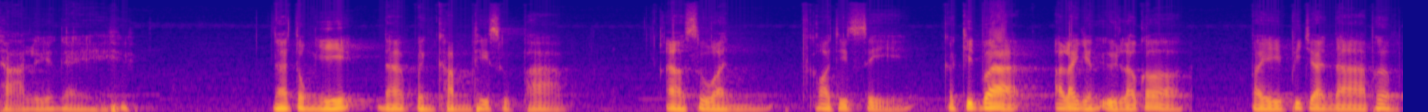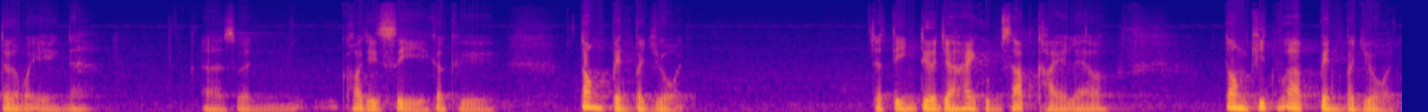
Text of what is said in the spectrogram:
ฉานหรือยังไงนะตรงนี้นะเป็นคำที่สุภาพอ่าส่วนข้อที่สี่ ก็คิดว่าอะไรอย่างอื่นเราก็ไปพิจารณาเพิ่มเติมมาเองนะส่วนข้อที่สี่ก็คือ ต้องเป็นประโยชน์ จะติงเตือนจะให้คุมทรัพย์ใครแล้ว ต้องคิดว่าเป็นประโยชน์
